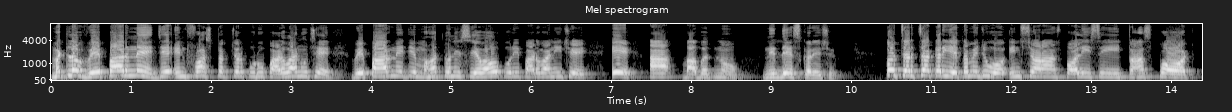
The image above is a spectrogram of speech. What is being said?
મતલબ વેપારને જે ઇન્ફ્રાસ્ટ્રક્ચર પૂરું પાડવાનું છે, વેપારને જે મહત્વની સેવાઓ પૂરી પાડવાની છે, એ આ બાબતનો નિર્દેશ કરે છે. તો ચર્ચા કરીએ. તમે જુઓ ઇન્સ્યોરન્સ પોલિસી ટ્રાન્સપોર્ટ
